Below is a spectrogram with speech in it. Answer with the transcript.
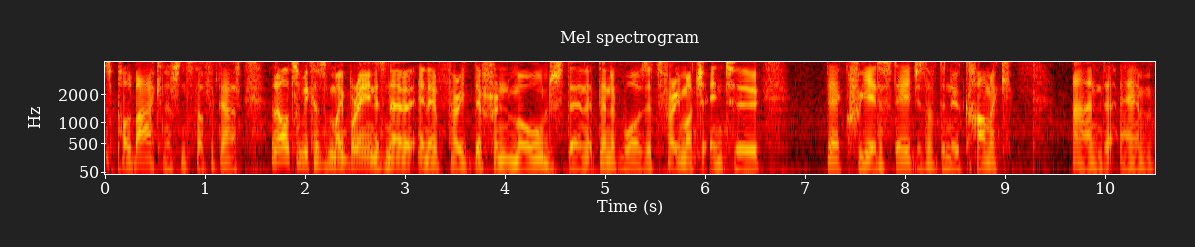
just pull back in it and stuff like that. And also because my brain is now in a very different mode than than it was. It's very much into the creative stages of the new comic, and um,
